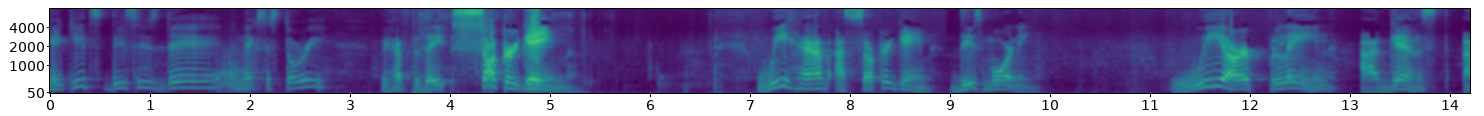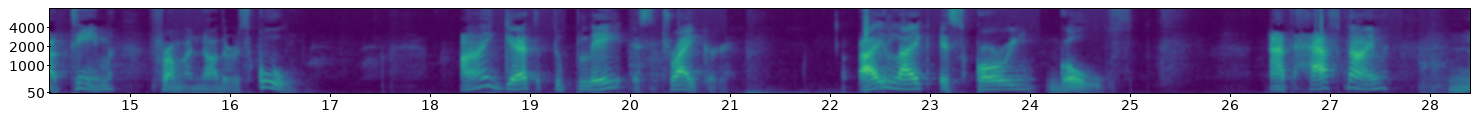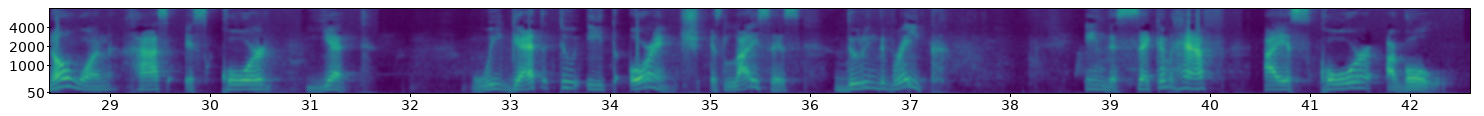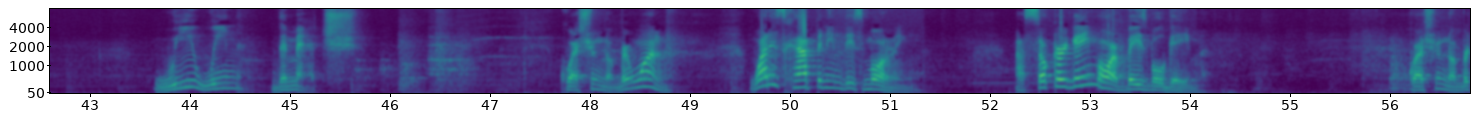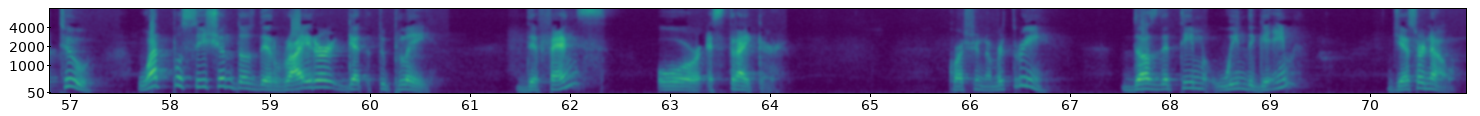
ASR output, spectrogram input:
Okay, kids, this is the next story. We have today soccer game. We have a soccer game this morning. We are playing against a team from another school. I get to play a striker. I like scoring goals. At halftime, no one has scored yet. We get to eat orange slices during the break. In the second half, I score a goal. We win the match. Question number one What is happening this morning? A soccer game or a baseball game? Question number two What position does the rider get to play? Defense or striker? Question number three Does the team win the game? Yes or no?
